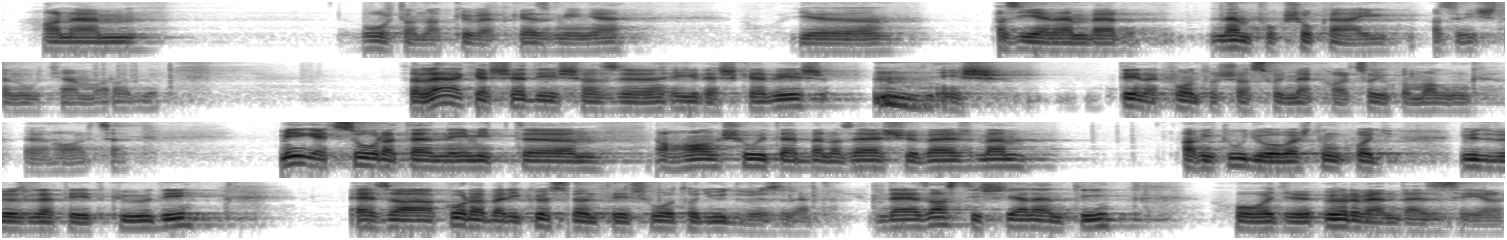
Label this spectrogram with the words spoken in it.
hanem volt annak következménye, hogy az ilyen ember nem fog sokáig az Isten útján maradni. A lelkesedés az édes kevés, és tényleg fontos az, hogy megharcoljuk a magunk harcát. Még egy szóra tenném itt a hangsúlyt ebben az első versben, amit úgy olvastunk, hogy üdvözletét küldi. Ez a korabeli köszöntés volt, hogy üdvözlet. De ez azt is jelenti, hogy örvendezzél.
